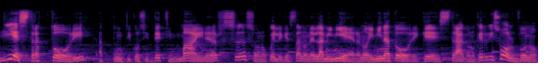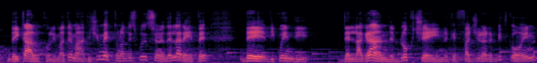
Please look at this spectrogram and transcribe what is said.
Gli estrattori, appunto i cosiddetti miners, sono quelli che stanno nella miniera, no? i minatori che estraggono, che risolvono dei calcoli matematici, mettono a disposizione della rete, de, di quindi della grande blockchain che fa girare Bitcoin,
